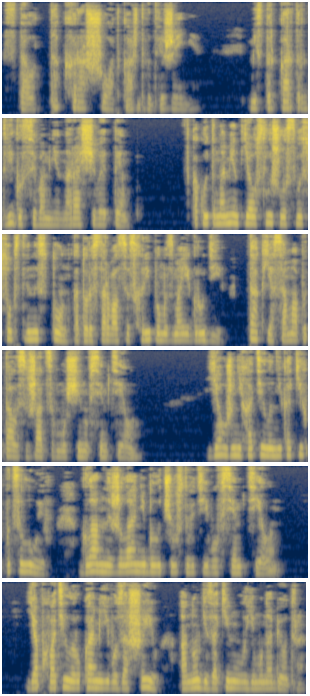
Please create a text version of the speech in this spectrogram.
Стало так хорошо от каждого движения. Мистер Картер двигался во мне, наращивая темп. В какой-то момент я услышала свой собственный стон, который сорвался с хрипом из моей груди. Так я сама пыталась вжаться в мужчину всем телом. Я уже не хотела никаких поцелуев. Главное желание было чувствовать его всем телом. Я обхватила руками его за шею, а ноги закинула ему на бедра.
